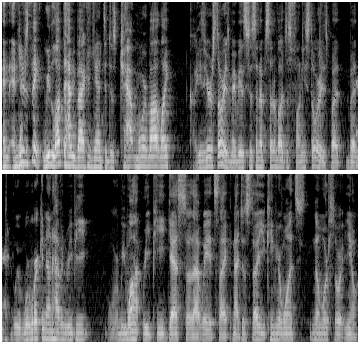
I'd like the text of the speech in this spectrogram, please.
and and here's the thing. We'd love to have you back again to just chat more about like crazier stories. Maybe it's just an episode about just funny stories. But but we're working on having repeat. We want repeat guests so that way it's like not just oh you came here once, no more story. You know,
